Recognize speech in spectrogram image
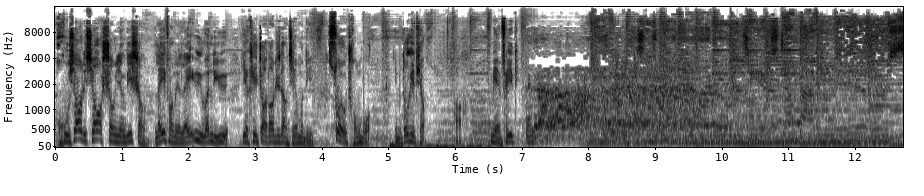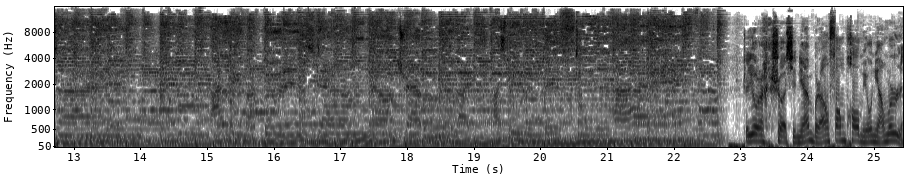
呼啸的笑，声音的声，雷锋的雷，语文的语，也可以找到这档节目的所有重播，你们都可以听啊，免费的。有人说新年不让放炮，没有年味儿了。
